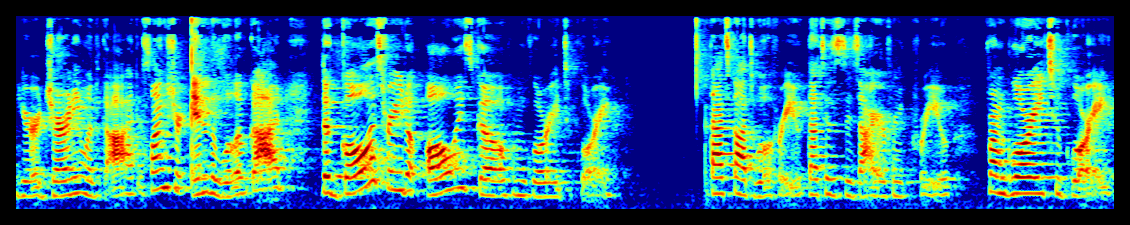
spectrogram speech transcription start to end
your journey with God, as long as you're in the will of God, the goal is for you to always go from glory to glory. That's God's will for you. That's his desire for, for you, from glory to glory.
